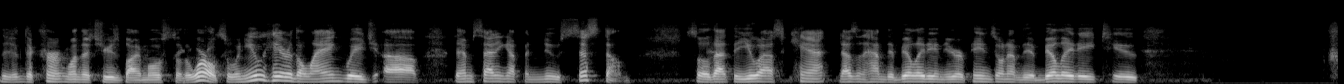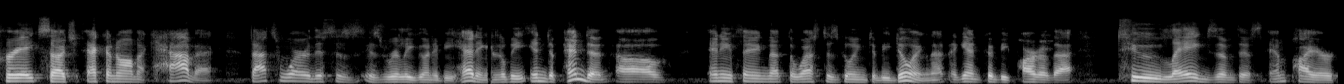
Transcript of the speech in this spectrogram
the, the current one that's used by most of the world. So when you hear the language of them setting up a new system so that the US can't doesn't have the ability and the Europeans don't have the ability to create such economic havoc, that's where this is is really going to be heading. It'll be independent of anything that the West is going to be doing. That again could be part of that two legs of this empire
